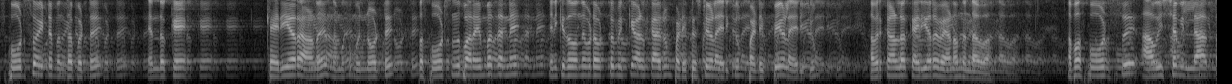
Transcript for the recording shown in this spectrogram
സ്പോർട്സുമായിട്ട് ബന്ധപ്പെട്ട് എന്തൊക്കെ കരിയറാണ് നമുക്ക് മുന്നോട്ട്. ഇപ്പൊ സ്പോർട്സ് എന്ന് പറയുമ്പോൾ തന്നെ എനിക്ക് തോന്നുന്നു ഇവിടെ ഒട്ടുമിക്ക ആൾക്കാരും പഠിപ്പിസ്റ്റുകളായിരിക്കും പഠിപ്പികളായിരിക്കും. അവർക്കാണല്ലോ കരിയർ വേണമെന്നുണ്ടാവുക. അപ്പോൾ സ്പോർട്സ് ആവശ്യമില്ലാത്ത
